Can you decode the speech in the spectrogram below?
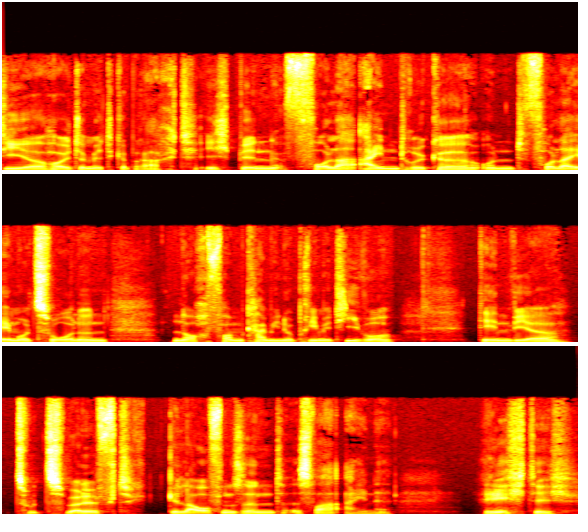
dir heute mitgebracht? Ich bin voller Eindrücke und voller Emotionen noch vom Camino Primitivo, den wir zu zwölf gelaufen sind. Es war eine richtig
